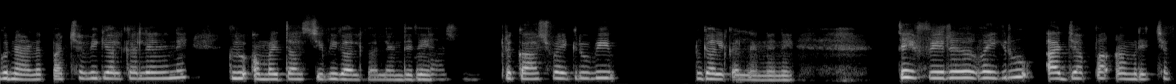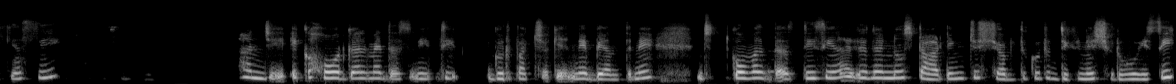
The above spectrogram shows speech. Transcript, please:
ਗੁਰੂ ਨਾਨਕ ਪਾਤਸ਼ਾਹ ਵੀ ਗੱਲ ਕਰ ਲੈਂਦੇ ਨੇ। ਗੁਰੂ ਅਮਰਦਾਸ ਜੀ ਵੀ ਗੱਲ ਕਰ ਲੈਂਦੇ ਨੇ। ਪ੍ਰਕਾਸ਼ ਵਾਹਿਗੁਰੂ ਵੀ ਗੱਲ ਕਰ ਲੈਂਦੇ ਨੇ। ਤੇ ਫਿਰ ਵਾਹਿਗੁਰੂ, ਅੱਜ ਆਪਾਂ ਅੰਮ੍ਰਿਤ ਛਕਿਆ ਸੀ। ਹਾਂਜੀ, ਇੱਕ ਹੋਰ ਗੱਲ ਮੈਂ ਦੱਸਣੀ ਸੀ, ਗੁਰੂ ਪਾਤਸ਼ਾਹ ਕਹਿੰਨੇ ਬੇਅੰਤ ਨੇ ਕੋਮਲ ਦੱਸਦੀ ਸੀ ਨਾ, ਜਦੋਂ ਇਹਨੂੰ ਸਟਾਰਟਿੰਗ ਚ ਸ਼ਬਦ ਗੁਰੂ ਦਿਖਣੇ ਸ਼ੁਰੂ ਹੋਏ ਸੀ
